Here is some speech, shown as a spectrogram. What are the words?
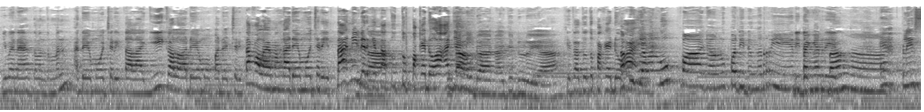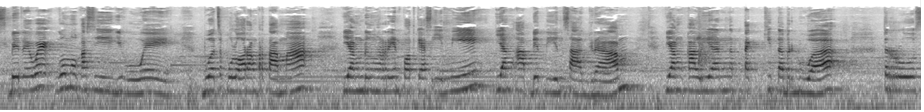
gimana teman-teman ada yang mau cerita lagi kalau ada yang mau pada cerita kalau emang gak ada yang mau cerita nih biar Kita- kita tutup pakai doa aja Kita nih udahan aja dulu ya. kita tutup pakai doa Tapi ya. jangan lupa, jangan lupa didengerin, pengen Didengerin. banget. Eh please BTW gue mau kasih giveaway buat 10 orang pertama yang dengerin podcast ini, yang update di Instagram, yang kalian nge-tag kita berdua terus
